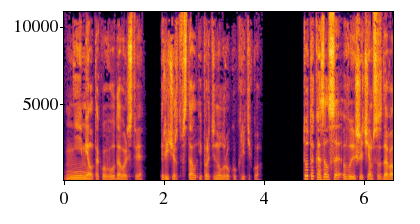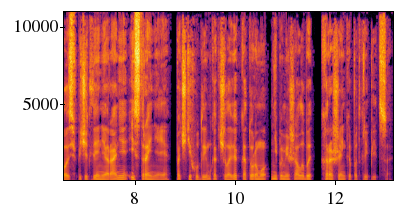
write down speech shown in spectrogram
Не имел такого удовольствия. Ричард встал и протянул руку критику. Тот оказался выше, чем создавалось впечатление ранее, и стройнее, почти худым, как человек, которому не помешало бы хорошенько подкрепиться.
